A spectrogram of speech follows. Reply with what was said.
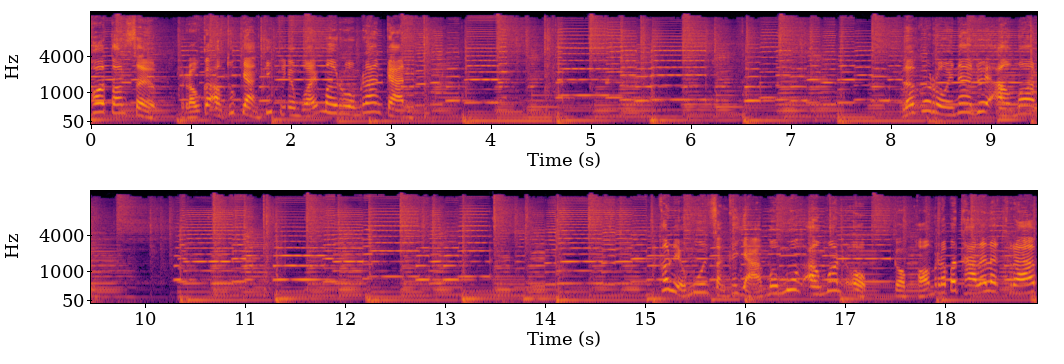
พอตอนเสิร์ฟ เราก็เอาทุกอย่างที่เตรียมไว้มารวมร่างกัน แล้วก็โรยหน้าด้วยอัลมอนด์ข้าวเหนียวมูนสังขยามะม่วงอัลมอนด์อบ ก็พร้อมรับประทานแล้วล่ะครับ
